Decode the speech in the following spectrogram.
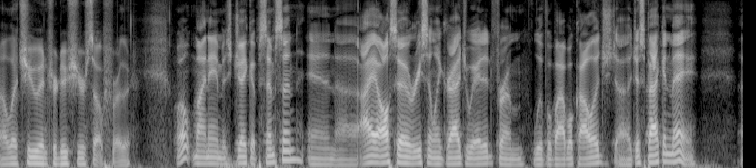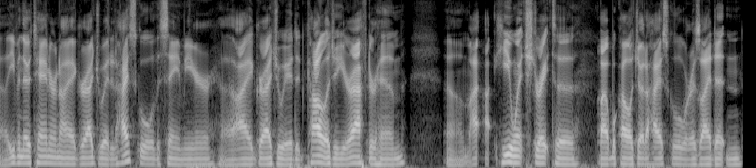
I'll let you introduce yourself further. Well, my name is Jacob Simpson, and uh, I also recently graduated from Louisville Bible College uh, just back in May. Uh, even though Tanner and I graduated high school the same year, uh, I graduated college a year after him. Um, I, I, he went straight to Bible college out of high school, whereas I didn't.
